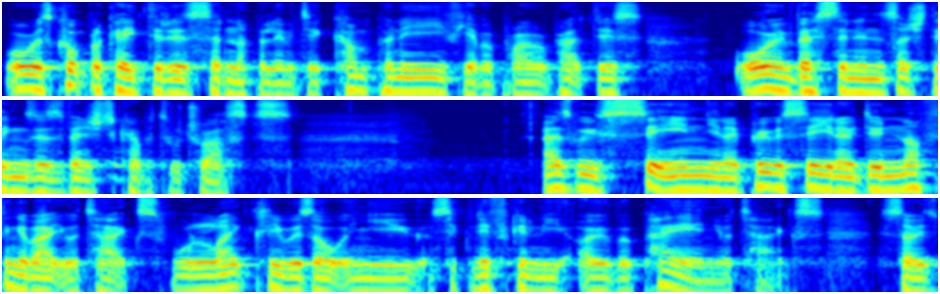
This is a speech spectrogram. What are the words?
or as complicated as setting up a limited company if you have a private practice, or investing in such things as venture capital trusts. As we've seen, you know, previously, you know, doing nothing about your tax will likely result in you significantly overpaying your tax. So it's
